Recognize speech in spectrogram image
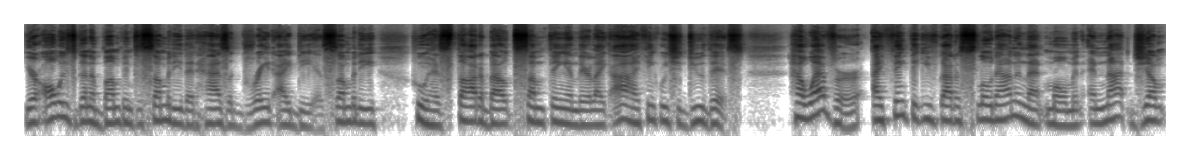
you're always going to bump into somebody that has a great idea, somebody who has thought about something and they're like, ah, I think we should do this. However, I think that you've got to slow down in that moment and not jump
